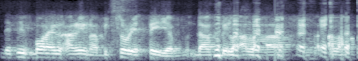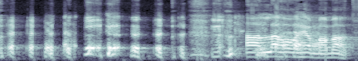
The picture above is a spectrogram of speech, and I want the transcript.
det finns bara en arena, Victoria Stadium, där spelar alla... alla Alla har hemmamatch.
